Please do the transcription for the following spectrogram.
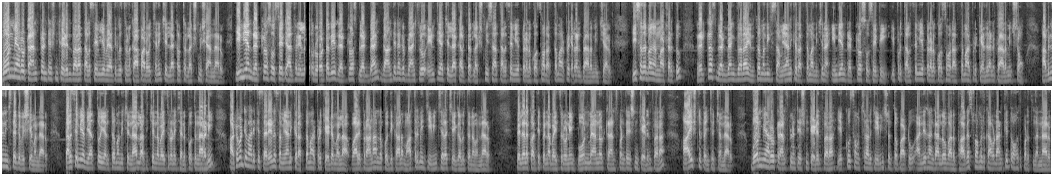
Bone marrow transplantation చేయడం ద్వారా thalassemia వ్యాధిగ్రస్తులను కాపాడవచ్చని జిల్లా కలెక్టర్ లక్ష్మీషా అన్నారు. ఇండియన్ రెడ్ క్రాస్ సొసైటీ ఆధ్వర్యంలో Rotary Red Cross blood bank Gandhinagar బ్రాంచ్లో ఎన్టీఆర్ జిల్లా కలెక్టర్ లక్ష్మీషా తలసేమియా పిల్లల కోసం రక్త మార్పిడి కేంద్రాన్ని ప్రారంభించారు. ఈ సందర్భంగా మాట్లాడుతూ రెడ్ క్రాస్ బ్లడ్ బ్యాంక్ ద్వారా ఎంతో మందికి సమయానికి రక్తం అందించిన ఇండియన్ రెడ్ క్రాస్ సొసైటీ ఇప్పుడు తలసేమియా పిల్లల కోసం రక్త మార్పిడి కేంద్రాన్ని ప్రారంభించడం అభినందించదగ్గ విషయమన్నారు తలసేమియా వ్యాధితో ఎంతో మంది చిన్నారులు అతి చిన్న వయసులోనే చనిపోతున్నారని అటువంటి వారికి సరైన సమయానికి రక్త మార్పిడి చేయడం వల్ల వారి ప్రాణాలను కొద్ది కాలం మాత్రమే జీవించేలా చేయగలుగుతున్నామన్నారు పిల్లలకు అతిపిన్న వయసులోనే బోన్ మ్యారో ట్రాన్స్ప్లాంటేషన్ చేయడం ద్వారా ఆయుష్ను పెంచొచ్చన్నారు. బోన్ మ్యారో ట్రాన్స్ప్లాంటేషన్ చేయడం ద్వారా ఎక్కువ సంవత్సరాలు జీవించడంతో పాటు అన్ని రంగాల్లో వారు భాగస్వాములు కావడానికి దోహదపడుతుందన్నారు.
